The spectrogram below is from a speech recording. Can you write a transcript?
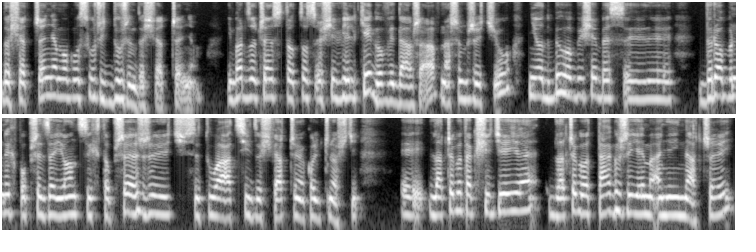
doświadczenia mogą służyć dużym doświadczeniom. I bardzo często to, co się wielkiego wydarza w naszym życiu, nie odbyłoby się bez y, drobnych, poprzedzających to przeżyć, sytuacji, doświadczeń, okoliczności. Y, dlaczego tak się dzieje? Dlaczego tak żyjemy, a nie inaczej?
